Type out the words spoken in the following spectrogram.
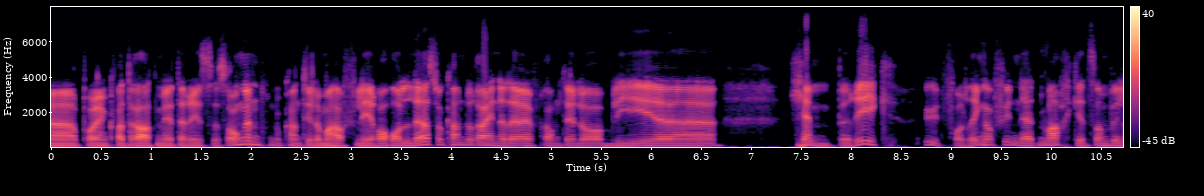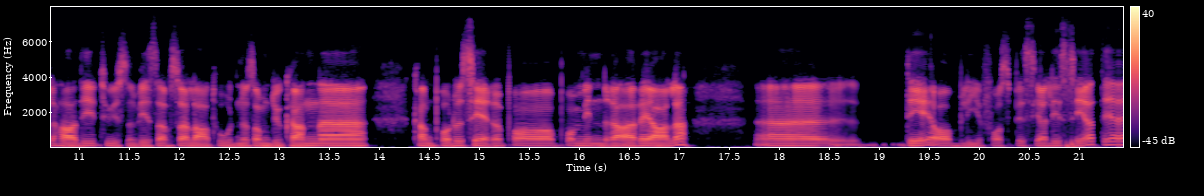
eh, på, en kvadratmeter i sesongen, du kan til og med ha flere hold der, så kan du regne deg fram til å bli eh, kjemperik. Utfordring å finne et marked som vil ha de tusenvis av salathodene som du kan, eh, kan produsere på, på mindre arealer. Eh, det å bli for spesialisert, det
